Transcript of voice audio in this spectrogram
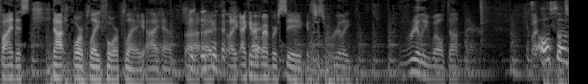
finest not foreplay foreplay I have uh, uh, like I can Right. remember seeing. It's just really really well done there. It's also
